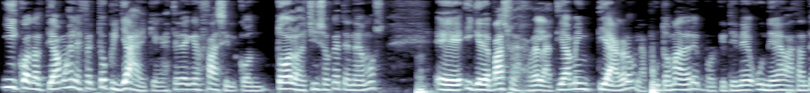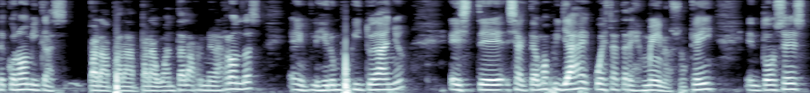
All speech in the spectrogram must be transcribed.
Y cuando activamos el efecto pillaje, que en este deck es fácil con todos los hechizos que tenemos, eh, y que de paso es relativamente agro, la puta madre, porque tiene unidades bastante económicas para, para, para aguantar las primeras rondas e infligir un poquito de daño, este, si activamos pillaje cuesta 3 menos, ¿ok? Entonces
